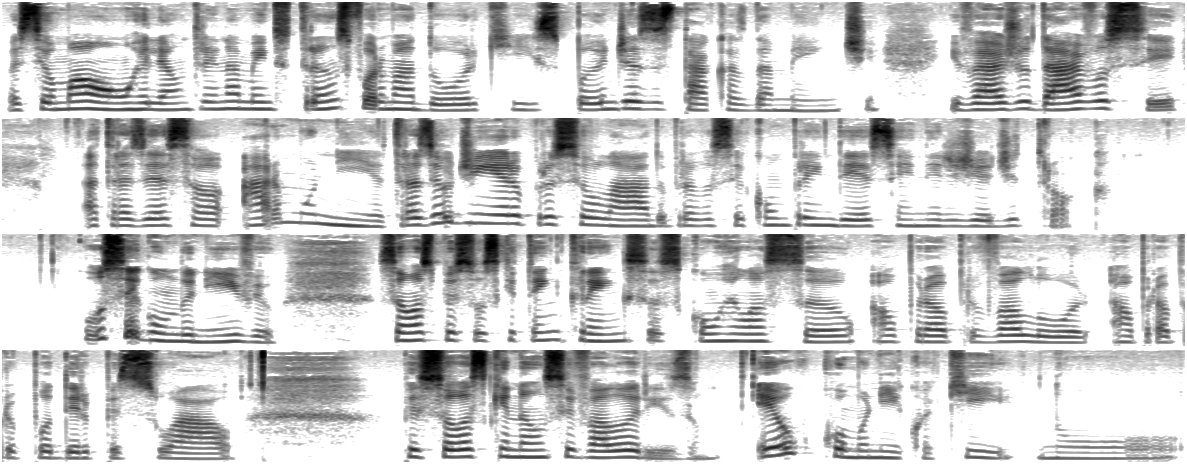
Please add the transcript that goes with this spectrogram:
Vai ser uma honra. Ele é um treinamento transformador que expande as estacas da mente e vai ajudar você a trazer essa harmonia, trazer o dinheiro para o seu lado para você compreender essa energia de troca. O segundo nível são as pessoas que têm crenças com relação ao próprio valor, ao próprio poder pessoal pessoas que não se valorizam. Eu comunico aqui no,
